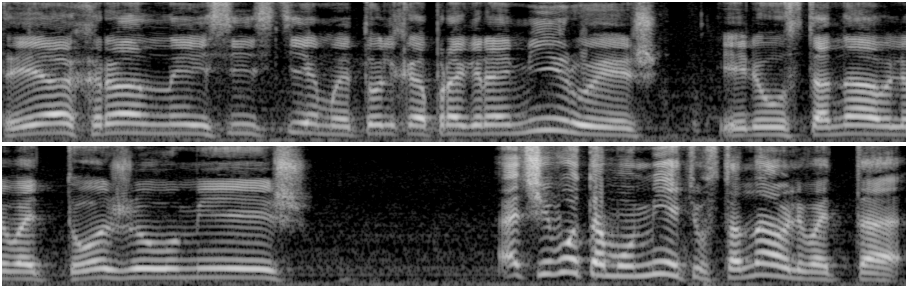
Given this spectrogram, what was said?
«Ты охранные системы только программируешь или устанавливать тоже умеешь?» «А чего там уметь устанавливать-то?»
